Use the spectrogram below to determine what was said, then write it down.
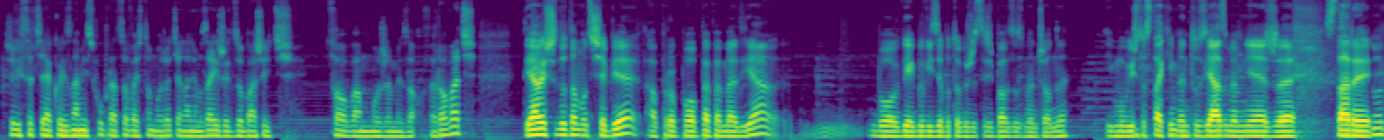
Jeżeli chcecie jakoś z nami współpracować, to możecie na nią zajrzeć, zobaczyć, co wam możemy zaoferować. Ja jeszcze dodam od siebie, a propos PP Media, bo jakby widzę po tobie, że jesteś bardzo zmęczony i mówisz to z takim entuzjazmem, nie, że stary, No,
